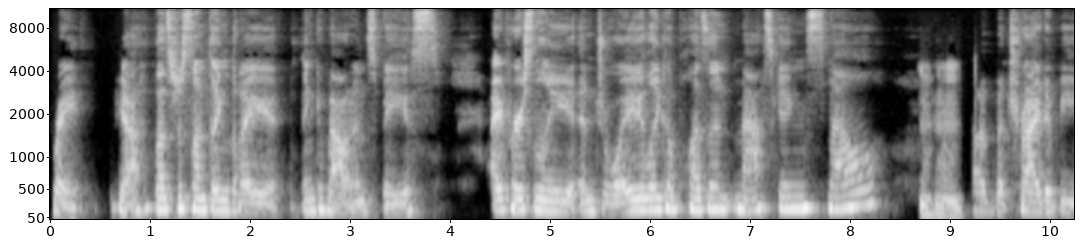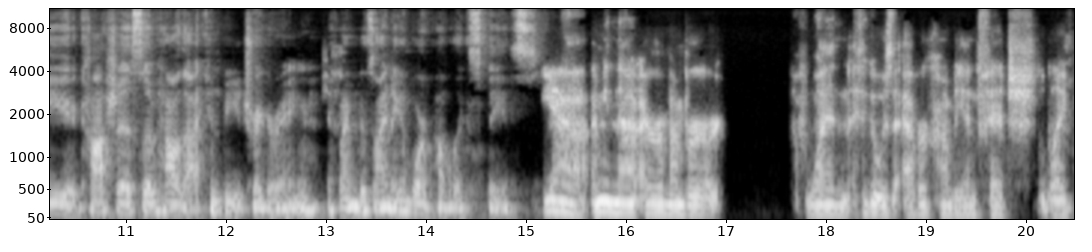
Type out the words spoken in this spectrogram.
Right. Yeah, that's just something that I think about in space. I personally enjoy like a pleasant masking smell, mm-hmm. uh, but try to be cautious of how that can be triggering if I'm designing a more public space. Yeah, I mean that I remember when I think it was Abercrombie and Fitch like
